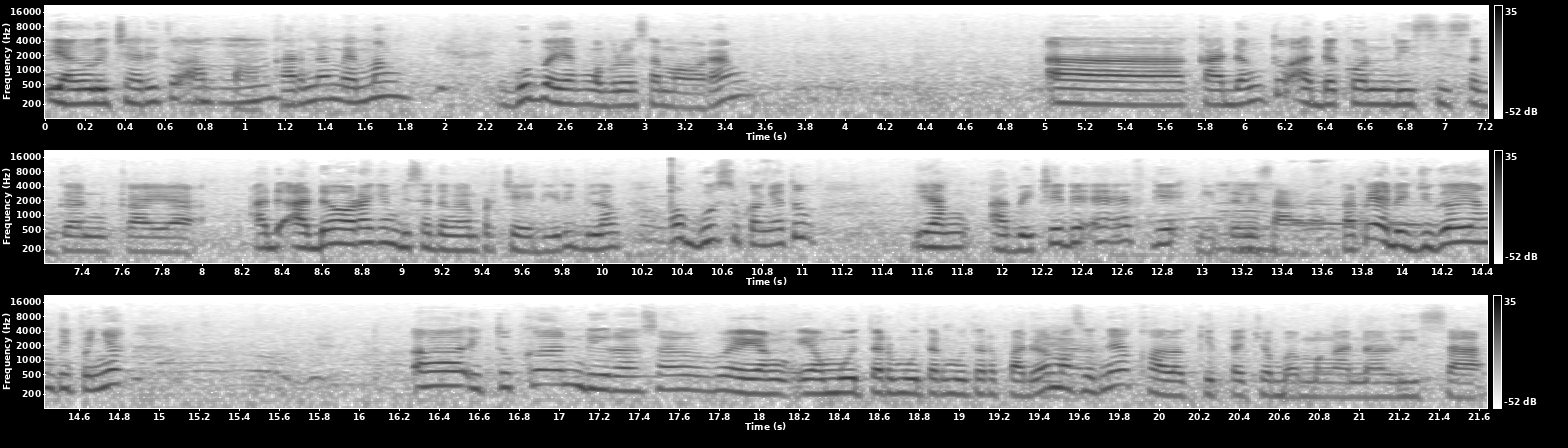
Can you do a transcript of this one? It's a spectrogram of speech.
Yang lo cari itu apa? Karena memang gue banyak ngobrol sama orang, eh, kadang tuh ada kondisi segan kayak ada ada orang yang bisa dengan percaya diri bilang oh gue sukanya tuh yang A B C D E F G gitu misalnya. Tapi ada juga yang tipenya "Eh, itu kan dirasa ya, yang yang muter-muter muter padahal maksudnya kalau kita coba menganalisa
